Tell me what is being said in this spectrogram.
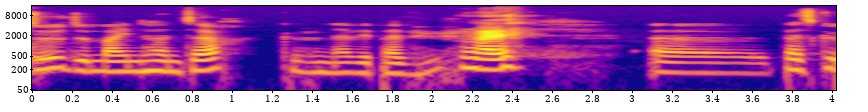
2 de Mindhunter, que je n'avais pas vu. Ouais. Euh, parce que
